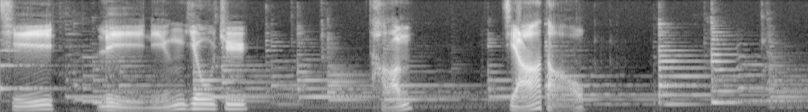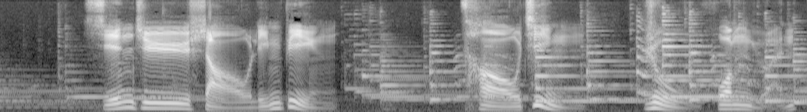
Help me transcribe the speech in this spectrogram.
题李宁幽居，唐·贾岛。闲居少林病，草径入荒原。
